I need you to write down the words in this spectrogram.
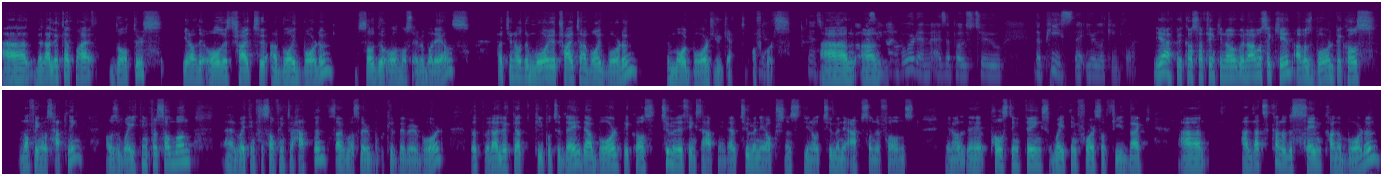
And when I look at my daughters, you know, they always try to avoid boredom. So do almost everybody else. But, you know, the more you try to avoid boredom, the more bored you get, of yes. course. Yes, and, focusing and, on boredom as opposed to the peace that you're looking for. Yeah, because I think, you know, when I was a kid, I was bored because nothing was happening. I was waiting for someone, uh, waiting for something to happen. So I was very, could be very bored. But when I look at people today, they are bored because too many things are happening. There are too many options, you know, too many apps on their phones. You know, they're posting things, waiting for some feedback. And, and that's kind of the same kind of boredom,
